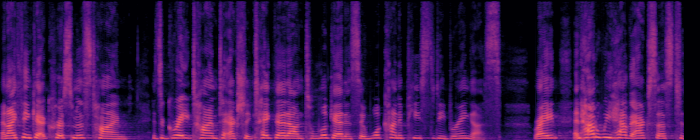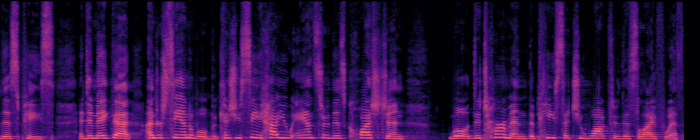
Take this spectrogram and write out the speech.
And I think at Christmas time, it's a great time to actually take that out and to look at it and say, what kind of peace did he bring us? Right? And how do we have access to this peace? And to make that understandable, because you see, how you answer this question will determine the peace that you walk through this life with,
